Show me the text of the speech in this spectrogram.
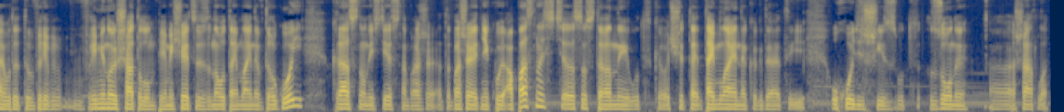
а вот это временной шаттл, он перемещается из одного таймлайна в другой. Красный, он, естественно, отображает некую опасность э, со стороны, вот, короче, таймлайна, когда ты уходишь из вот зоны э, шаттла.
